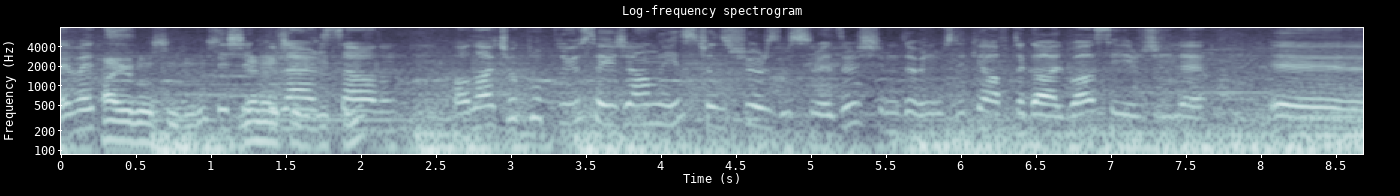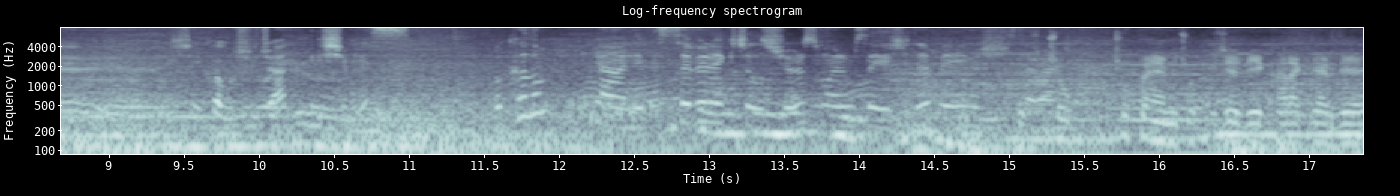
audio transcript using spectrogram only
Evet. Hayırlı olsun diyoruz. Teşekkürler, sağ olun. Vallahi çok mutluyuz, heyecanlıyız. Çalışıyoruz bir süredir. Şimdi önümüzdeki hafta galiba seyirciyle eee şey kavuşacak işimiz. Bakalım yani biz severek çalışıyoruz. Umarım seyirci de beğenir. sever. Çok çok önemli, çok güzel bir karakterde e,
